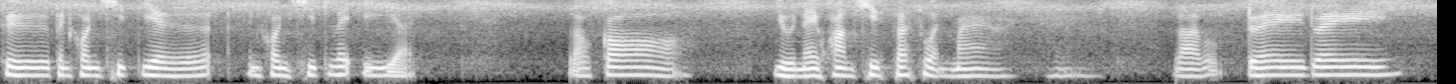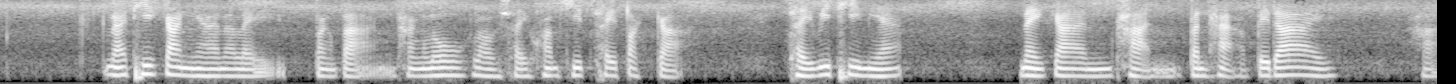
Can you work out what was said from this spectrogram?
คือเป็นคนคิดเยอะ เป็นคนคิดละเอียด แล้วก็อยู่ในความคิดซะส่วนมากแล้วด้วยด้วยหน้าที่การงานอะไรต่างๆทั้งโลกเราใช้ความคิดใช้ตรรกกะ ใช้วิธีนี้ในการผ่านปัญหาไปได้ค่ะ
